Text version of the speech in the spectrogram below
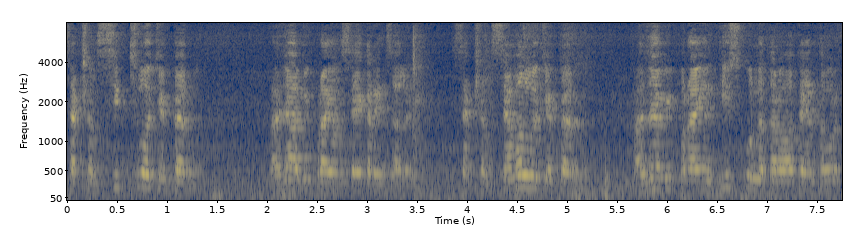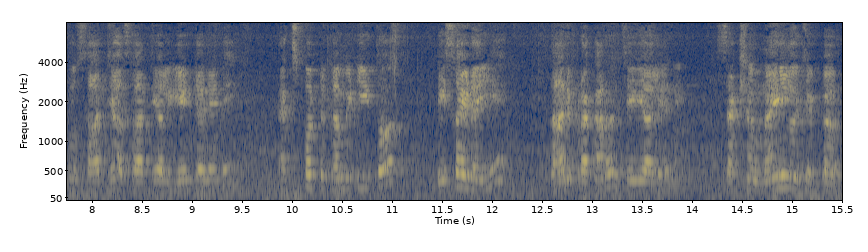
సెక్షన్ సిక్స్లో చెప్పారు ప్రజాభిప్రాయం సేకరించాలని. సెక్షన్ సెవెన్లో చెప్పారు ప్రజాభిప్రాయం తీసుకున్న తర్వాత ఎంతవరకు సాధ్యాసాధ్యాలు ఏంటి అనేది ఎక్స్పర్ట్ కమిటీతో డిసైడ్ అయ్యి దాని ప్రకారం చేయాలి అని. సెక్షన్ నైన్లో చెప్పారు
